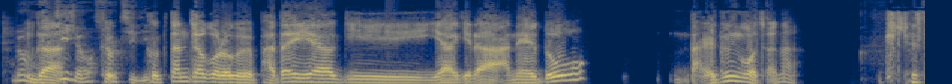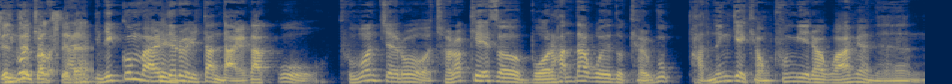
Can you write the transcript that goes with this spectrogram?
좀 그러니까 웃기죠, 솔직히. 극단적으로 그 바다 이야기 이야기라 안 해도 낡은 거잖아. 이건 좀. 아니, 리꾼 말대로 일단 낡았고 두 번째로 저렇게 해서 뭘 한다고 해도 결국 받는 게 경품이라고 하면은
